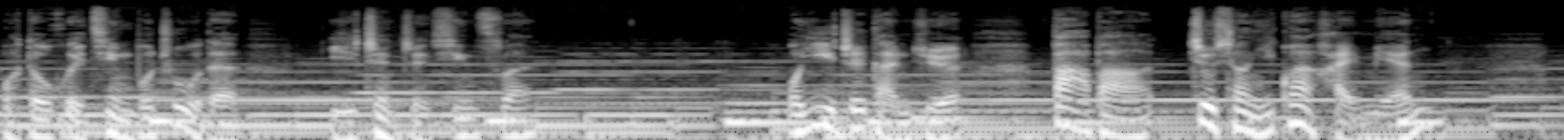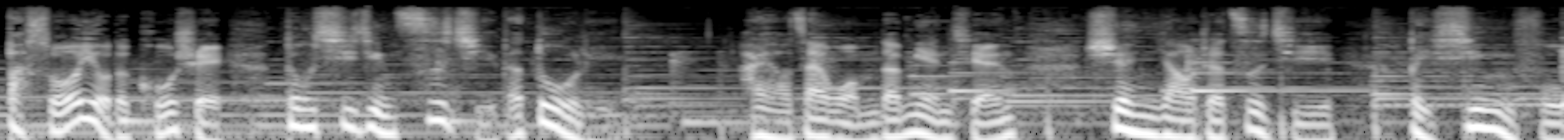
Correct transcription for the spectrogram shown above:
我都会禁不住的一阵阵心酸。我一直感觉，爸爸就像一块海绵，把所有的苦水都吸进自己的肚里，还要在我们的面前炫耀着自己被幸福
